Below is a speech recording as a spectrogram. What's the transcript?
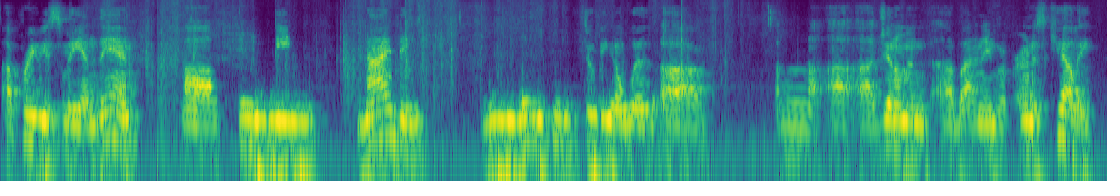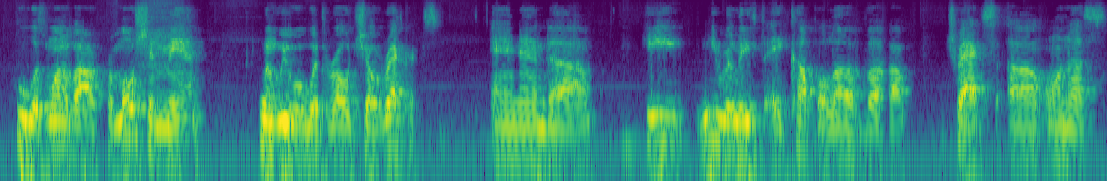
uh, previously. And then uh, in the 90s, we went into the studio with uh, uh, a, a gentleman uh, by the name of Ernest Kelly, who was one of our promotion men when we were with Roadshow Records. And uh, he, he released a couple of uh, tracks uh, on us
